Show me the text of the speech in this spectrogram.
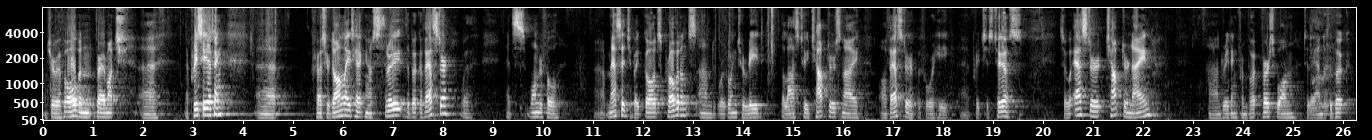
I'm sure we've all been very much uh, appreciating uh, Professor Donnelly taking us through the book of Esther with its wonderful uh, message about God's providence, and we're going to read the last two chapters now of Esther before he uh, preaches to us. So, Esther chapter 9, and reading from verse 1 to the end of the book.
